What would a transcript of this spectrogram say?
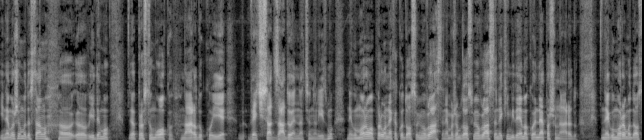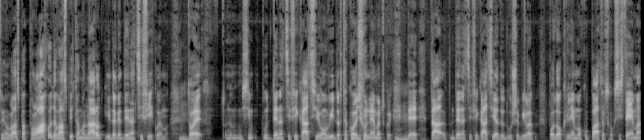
i ne možemo da stalno idemo prstom u oko narodu koji je već sad zadojen nacionalizmu, nego moramo prvo nekako da osvojimo vlast. Ne možemo da osvojimo vlast sa nekim idejama koje ne pašu narodu, nego moramo da osvojimo vlast, pa polako da vaspitamo narod i da ga denacifikujemo. -hmm. To je mislim, tu denacifikaciju on vidio takođe u Nemačkoj, mm -hmm. gde ta denacifikacija do duše bila pod okriljem okupatorskog sistema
